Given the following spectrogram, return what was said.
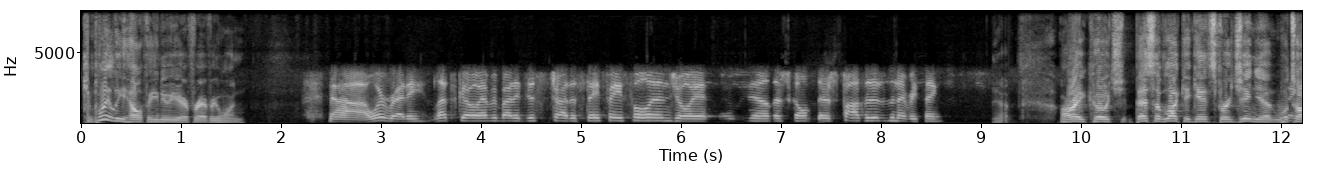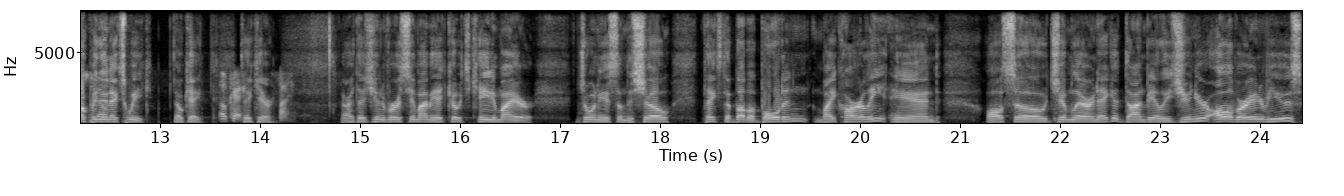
completely healthy New Year for everyone. Nah, we're ready. Let's go, everybody. Just try to stay faithful and enjoy it. You know, there's going, there's positives in everything. Yep. All right, Coach. Best of luck against Virginia. We'll talk with you next week. Okay. Okay. Take care. Bye. All right. That's University of Miami head coach Katie Meier joining us on the show. Thanks to Bubba Bolden, Mike Harley, and also Jim Larranaga, Don Bailey Jr. All of our interviews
